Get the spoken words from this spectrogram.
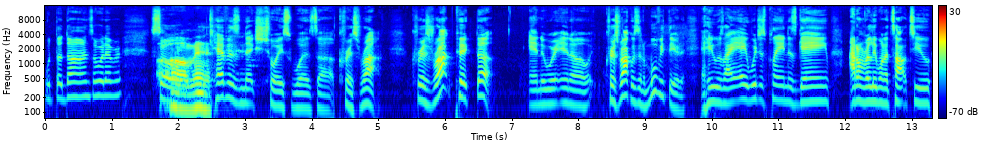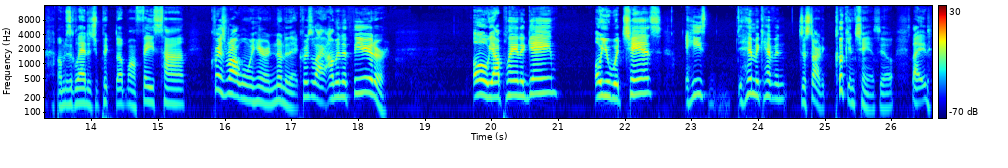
with the Dons or whatever. So Oh, man. Kevin's next choice was uh, Chris Rock. Chris Rock picked up, and they were in a Chris Rock was in a movie theater, and he was like, "Hey, we're just playing this game. I don't really want to talk to you. I'm just glad that you picked up on Facetime." Chris Rock wasn't hearing none of that. Chris was like, "I'm in the theater. Oh, y'all playing a game? Oh, you with Chance?" And he's him and Kevin just started cooking Chance, yo. Like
